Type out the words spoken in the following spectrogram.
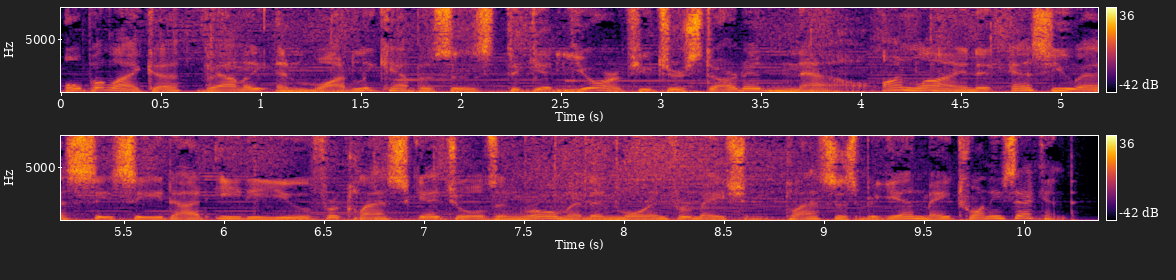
Opelika, Valley, and Wadley campuses to get your future started now. Online at suscc.edu for class schedules, enrollment, and more information. Classes begin May 22nd.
